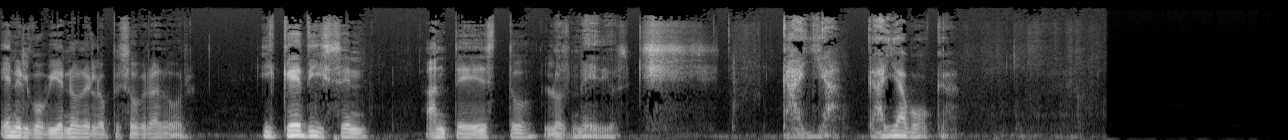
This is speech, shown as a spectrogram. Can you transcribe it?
en el gobierno de López Obrador. ¿Y qué dicen ante esto los medios? calla, calla boca. Il core mio, ma il vostro anch'io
